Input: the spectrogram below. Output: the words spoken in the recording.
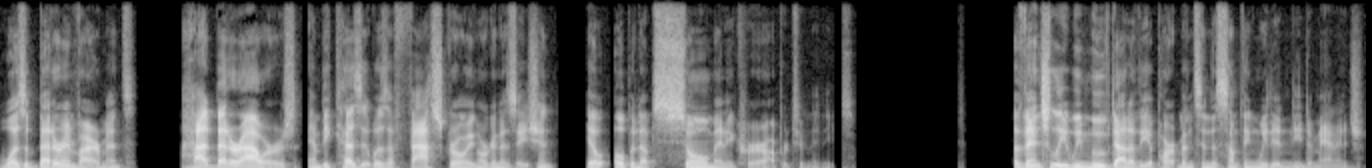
was a better environment, had better hours, and because it was a fast growing organization, it opened up so many career opportunities. Eventually, we moved out of the apartments into something we didn't need to manage.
